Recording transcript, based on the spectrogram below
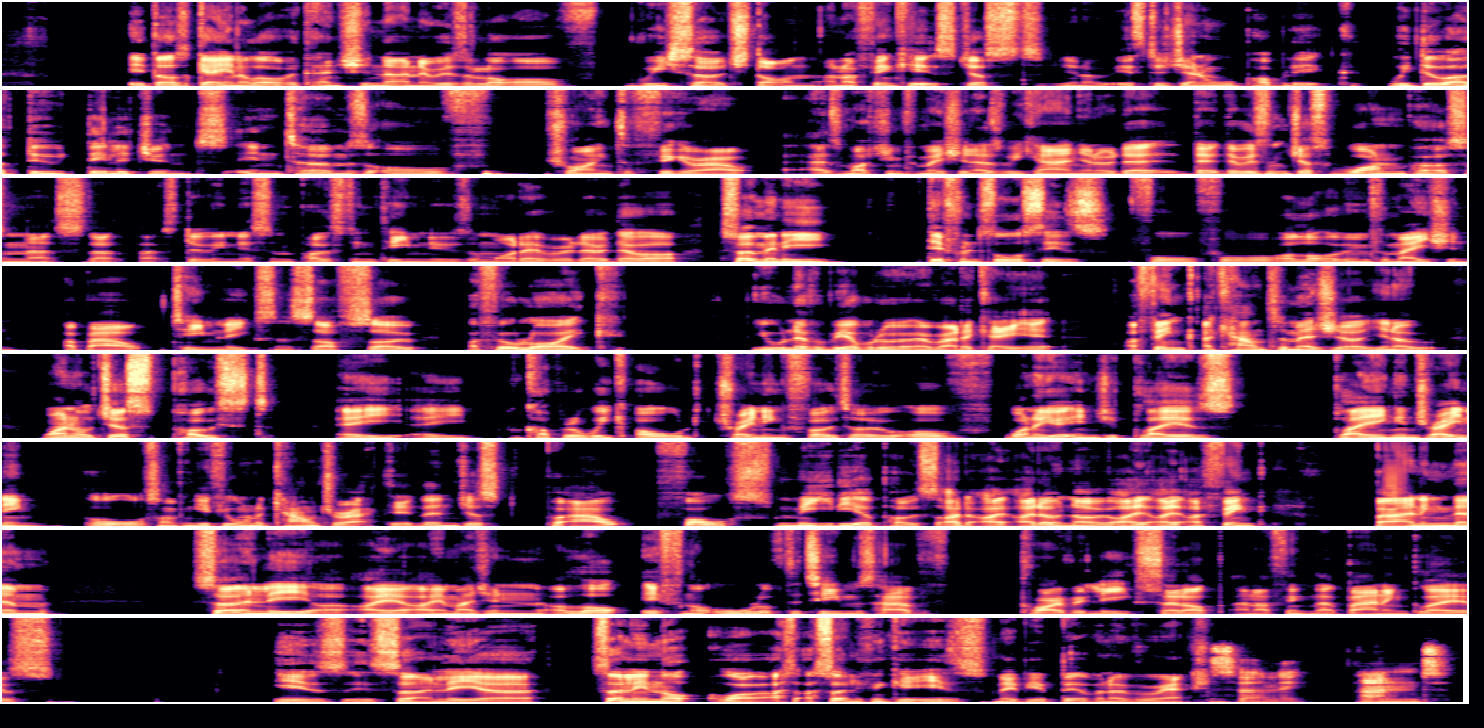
it does gain a lot of attention and there is a lot of research done. And I think it's just, you know, it's the general public. We do our due diligence in terms of trying to figure out as much information as we can. You know, there, there, there isn't just one person that's that, that's doing this and posting team news and whatever. There, there are so many different sources for for a lot of information about team leaks and stuff. So I feel like you'll never be able to eradicate it. I think a countermeasure, you know, why not just post a a couple of week old training photo of one of your injured players playing in training or, or, something. If you want to counteract it, then just put out false media posts. I, I, I don't know. I, I, I, think banning them, certainly, I, I imagine a lot, if not all of the teams have private leagues set up. And I think that banning players is, is certainly, uh, certainly not. Well, I, I, certainly think it is maybe a bit of an overreaction. Certainly, and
